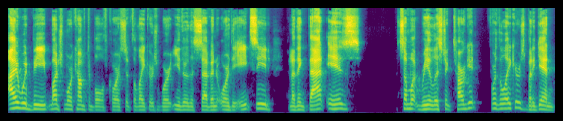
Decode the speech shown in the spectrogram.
I would be much more comfortable, of course, if the Lakers were either the seven or the eight seed. And I think that is somewhat realistic target for the Lakers. But again,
